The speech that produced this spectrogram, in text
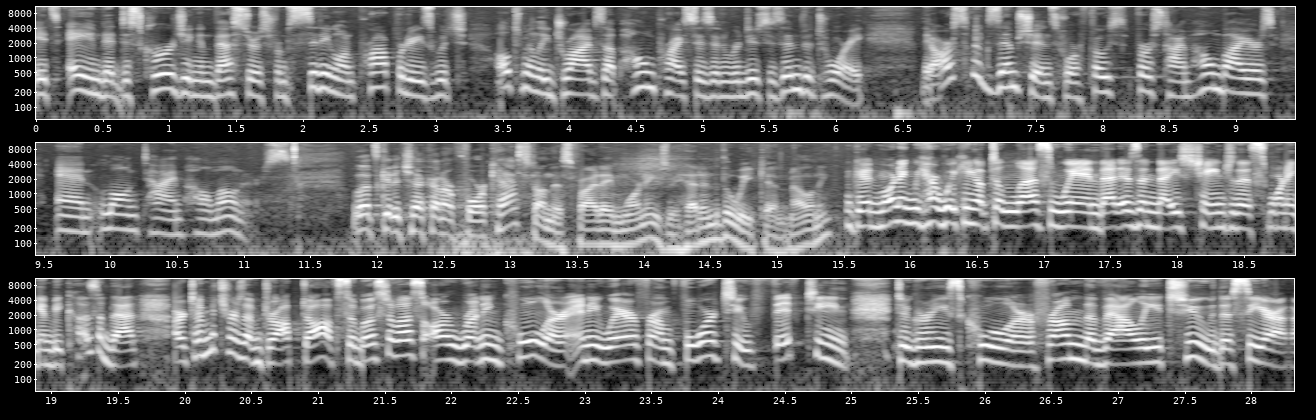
It's aimed at discouraging investors from sitting on properties, which ultimately drives up home prices and reduces inventory. There are some exemptions for first time homebuyers and long-time homeowners. Let's get a check on our forecast on this Friday morning as we head into the weekend. Melanie? Good morning. We are waking up to less wind. That is a nice change this morning. And because of that, our temperatures have dropped off. So most of us are running cooler, anywhere from 4 to 15 degrees cooler from the valley to the Sierra.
